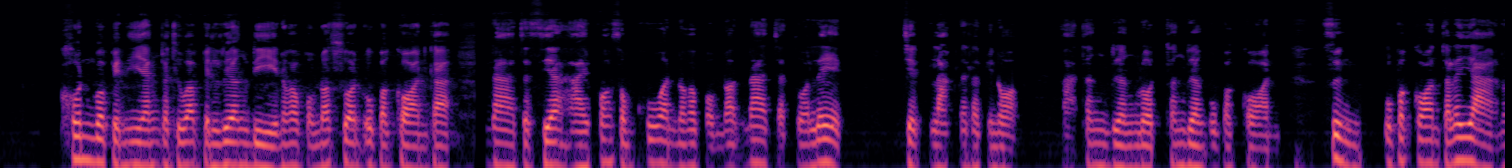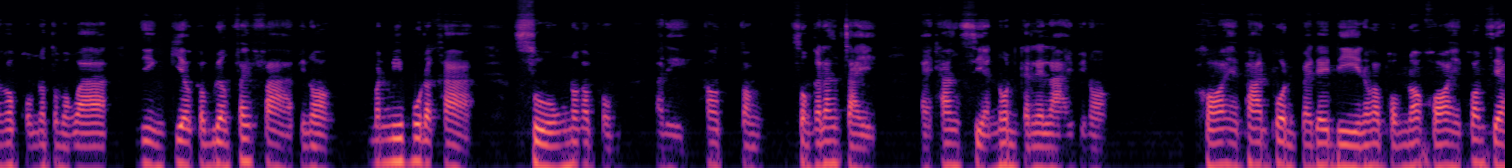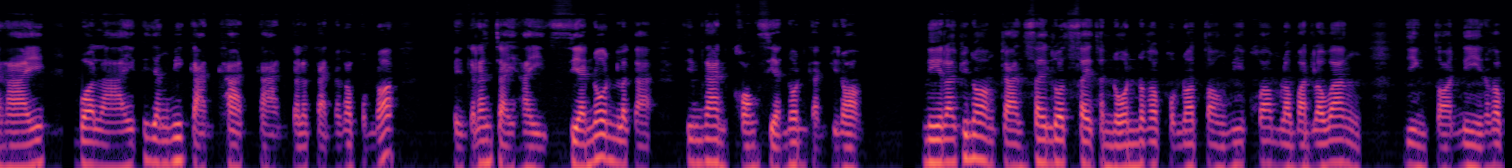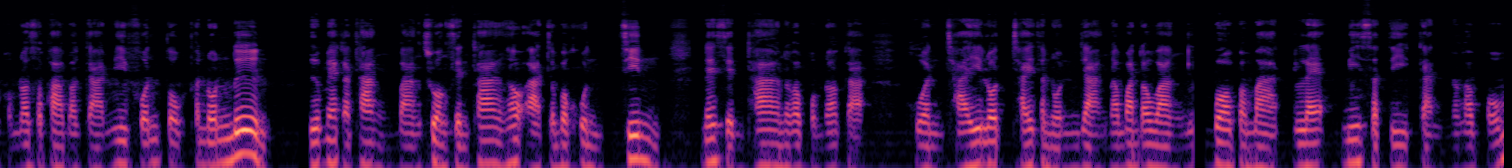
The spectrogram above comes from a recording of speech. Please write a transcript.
คนบ่เป็นอิหยังก็ถือว่าเป็นเรื่องดีนะครับผมเนาะส่วนอุปกรณ์ก็น่าจะเสียหายพอสมควรนะครับผมเนาะน่าจะตัวเลข7หลักนั่นล่ะพี่น้องอ่าทั้งเรื่องรถทั้งเรื่องอุปกรณ์ ซึ่ง อุปกรณ์แต่ละอย่างนะครับผมเนาะ ต้องบอกว่ายิ่งเกี่ยวกับเรื่องไฟฟ้าพี่น้อง มันมีมูลค่าสูงเนาะครับผม อันนี้เราต้องส่งกำลังใจให้ทางเสียนนท์กันหลายๆ พี่น้อง ขอให้ผ่านพ้นไปได้ดีเนาะครับผมเนาะ ขอให้ความเสียหายบ่หลายคือยังมีการคาดการณ์กันแล้วกันนะครับผมเนาะ เป็นกำลังใจให้เสียนนท์แล้วก็ทีมงานของเสียนนท์กันพี่น้อง นี่ล่ะพี่น้องการใช้รถใช้ถนนเนาะครับผมเนาะต้องมีความระมัดระวัง ยิ่งตอนนี้เนาะครับผมเนาะสภาพอากาศมีฝนตกถนนลื่น หรือแม้กระทั่งบางช่วงเส้นทางเราอาจจะบ่คุ้นชินในเส้นทางเนาะครับผมเนาะก็ควรใช้รถใช้ถนนอย่างระมัดระวัง บ่ประมาทและมีสติกันเนาะครับผม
